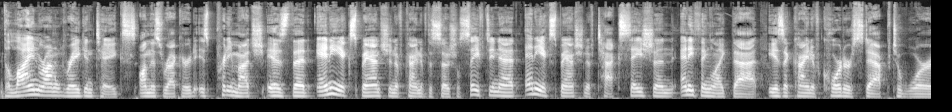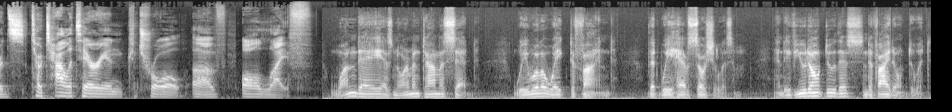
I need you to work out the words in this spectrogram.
The line Ronald Reagan takes on this record is pretty much is that any expansion of kind of the social safety net, any expansion of taxation, anything like that is a kind of quarter step towards totalitarian control of all life. One day, as Norman Thomas said, we will awake to find that we have socialism. And if you don't do this, and if I don't do it,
